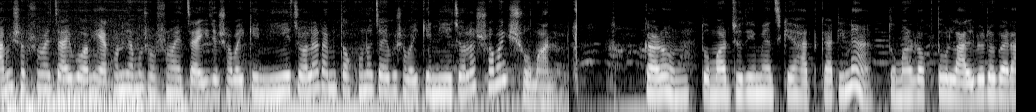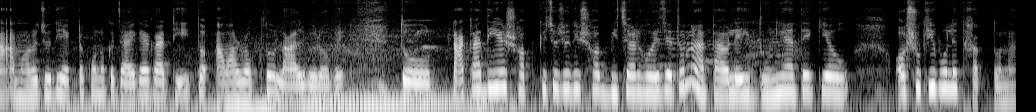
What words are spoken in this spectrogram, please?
আমি সবসময় চাইব, আমি এখনও যেমন সবসময় চাই যে সবাইকে নিয়ে চলার, আমি তখনও চাইব সবাইকে নিয়ে চলার সবাই সমান। কারণ তোমার যদি আমি আজকে হাত কাটি না, তোমার রক্ত লাল বেরোবে আর আমারও যদি একটা কোনো জায়গা কাটি, তো আমার রক্ত লাল বেরোবে। তো টাকা দিয়ে সব কিছু যদি সব বিচার হয়ে যেত না, তাহলে এই দুনিয়াতে কেউ অসুখী বলে থাকতো না।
